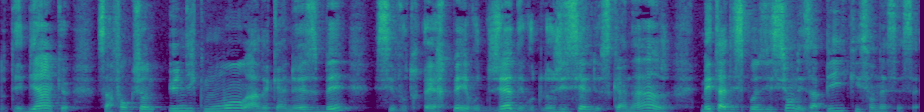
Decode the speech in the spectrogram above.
Notez bien que ça fonctionne uniquement avec un USB si votre ERP, votre JED et votre logiciel de scannage mettent à disposition les API qui sont nécessaires.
